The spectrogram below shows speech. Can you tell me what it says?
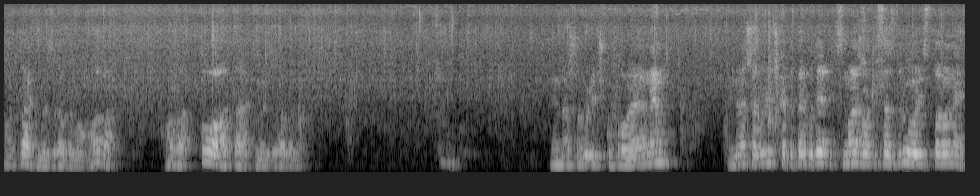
Отак ми зробимо. Гоба. Гоба. Отак ми зробимо. І нашу рулечку повернемо. І наша рулечка тепер буде підсмажуватися з другої сторони.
